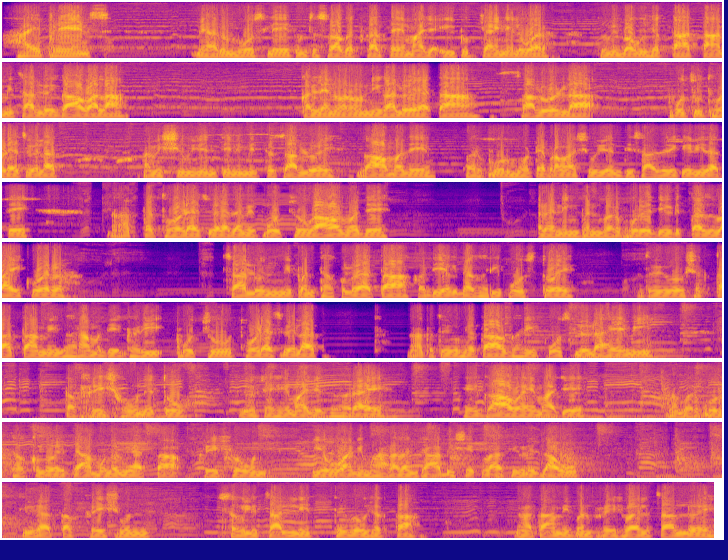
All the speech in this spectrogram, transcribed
हाय friends मी अरुण भोसले तुमचं स्वागत करते माझ्या यूट्यूब चॅनेलवर तुम्ही बघू शकता आता आम्ही चाललोय गावाला. कल्याणवरून निघालोय आता सालवडला. पोचू थोड्याच वेळात. आम्ही शिवजयंतीनिमित्त चाललोय गावामध्ये. भरपूर मोठ्या प्रमाणात शिवजयंती साजरी केली जाते. आता थोड्याच वेळात आम्ही पोचू गावामध्ये. रनिंग पण भरपूर आहे दीड तास बाईकवर चालून मी पण थकलोय आता. कधी एकदा घरी पोचतोय. तुम्ही बघू शकता आता आम्ही घरामध्ये घरी पोचू थोड्याच वेळात. आता तुम्ही बघू शकता घरी पोचलेलो आहे मी. आता फ्रेश होऊन येतो. हे माझे घर आहे. हे गाव आहे माझे. भरपूर थकलोय त्यामुळं मी आता फ्रेश होऊन येऊ आणि महाराजांच्या अभिषेकला तिकडे जाऊ. तिकडे आता फ्रेश होऊन सगळी चालली. तुम्ही बघू शकता. आता आम्ही पण फ्रेश व्हायला चाललोय.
